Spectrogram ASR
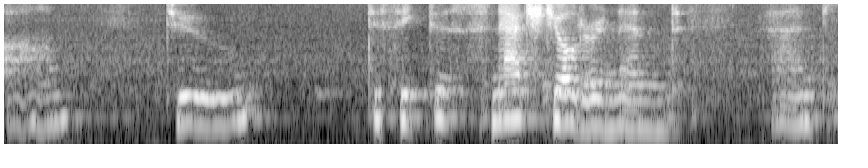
um, to, to seek to snatch children and, and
